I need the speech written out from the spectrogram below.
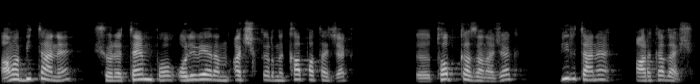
Ama bir tane şöyle tempo Oliveira'nın açıklarını kapatacak, e, top kazanacak bir tane arkadaş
